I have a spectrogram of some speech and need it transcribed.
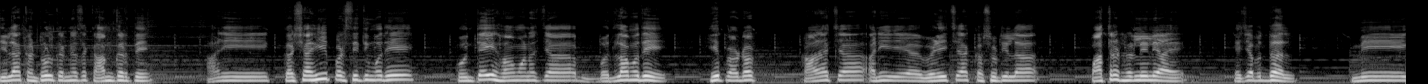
तिला कंट्रोल करण्याचं काम करते. आणि कशाही परिस्थितीमध्ये कोणत्याही हवामानाच्या बदलामध्ये हे प्रॉडक्ट काळाच्या आणि वेळेच्या कसोटीला पात्र ठरलेले आहे. त्याच्याबद्दल मी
